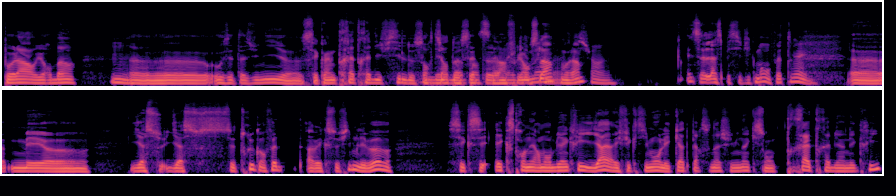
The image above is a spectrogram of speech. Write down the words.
polar urbain hmm. euh, aux États-Unis, euh, c'est quand même très très difficile de sortir de cette influence-là, voilà. Et celle-là spécifiquement en fait. Euh, mais il y, a ce, y a ce truc en fait avec ce film Les Veuves, c'est que c'est extraordinairement bien écrit. Il y a effectivement les quatre personnages féminins qui sont très très bien écrits,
